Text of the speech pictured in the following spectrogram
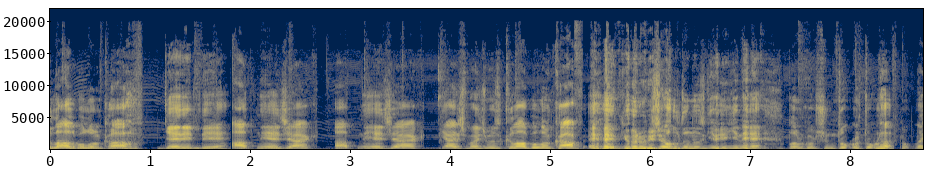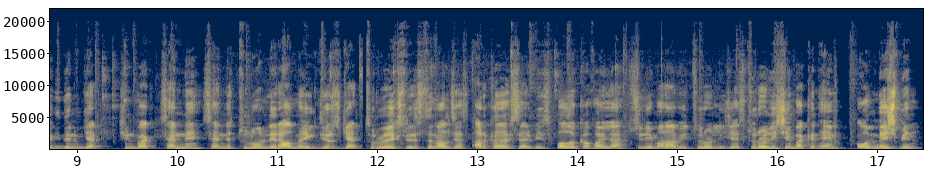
Klal Balon Kaf gerildi. Atlayacak. Atlayacak. Yarışmacımız Klal Balon Kaf. Evet görmüş olduğunuz gibi yine. Balon Kaf şunu topla topla. Topla gidelim gel. Şimdi bak senle senle tunolleri almaya gidiyoruz. Gel. Troll Express'ten alacağız. Arkadaşlar biz balon kafayla Süleyman abi trolleyeceğiz. Troll için bakın hem 15 bin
